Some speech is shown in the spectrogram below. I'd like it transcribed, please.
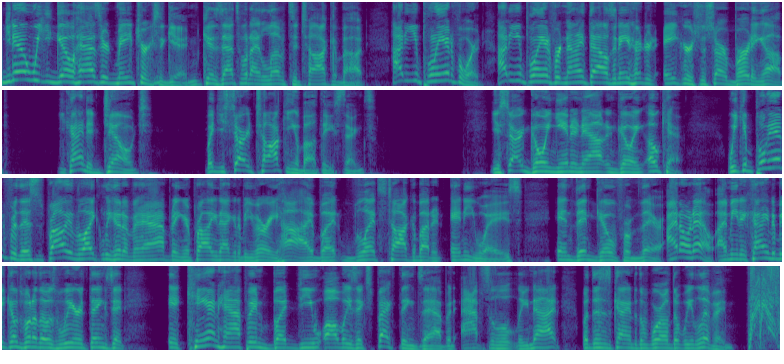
You know, we can go hazard matrix again because that's what I love to talk about. How do you plan for it? How do you plan for 9,800 acres to start burning up? You kind of don't, but you start talking about these things. You start going in and out and going, okay, we can plan for this. It's probably the likelihood of it happening You're probably not going to be very high, but let's talk about it anyways and then go from there. I don't know. I mean, it kind of becomes one of those weird things that it can happen, but do you always expect things to happen? Absolutely not. But this is kind of the world that we live in.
